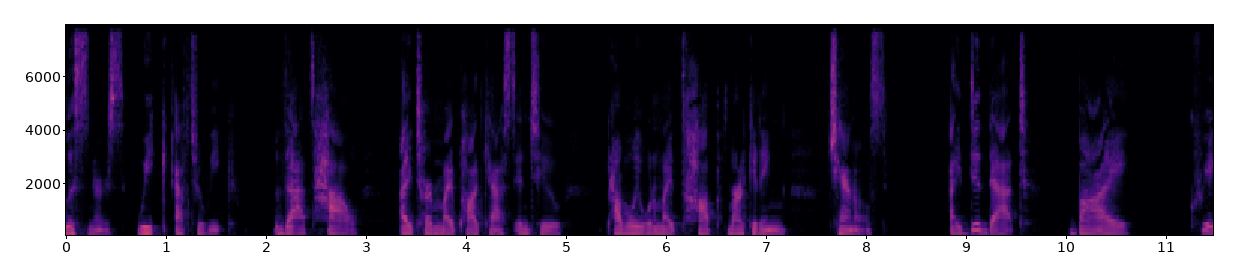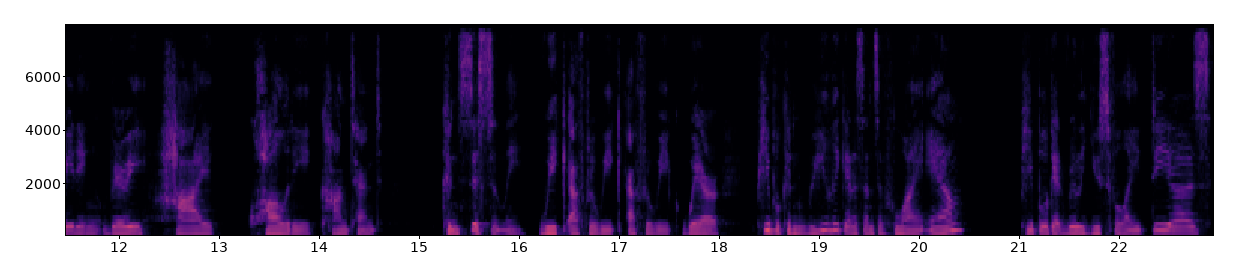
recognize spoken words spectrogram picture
listeners week after week. That's how I turned my podcast into probably one of my top marketing channels. I did that by creating very high quality content consistently week after week after week where people can really get a sense of who I am. People get really useful ideas.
